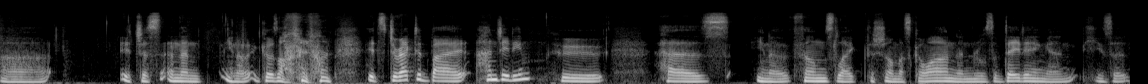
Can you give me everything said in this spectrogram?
Uh, it just, and then, you know, it goes on and on. It's directed by Han Jae-rim, who has, you know, films like The Show Must Go On and Rules of Dating, and he's a,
